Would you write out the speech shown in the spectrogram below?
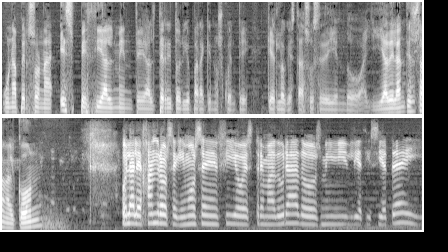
una persona especialmente al territorio para que nos cuente qué es lo que está sucediendo allí. Adelante, Susana Alcón. Hola Alejandro, seguimos en FIO Extremadura 2017 y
